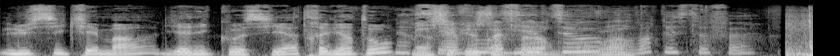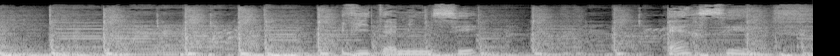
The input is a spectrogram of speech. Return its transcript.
Lucie Kiema, Yannick Cossier, à très bientôt. Merci, Christopher. Au revoir Christopher. Vitamine C, RCF.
